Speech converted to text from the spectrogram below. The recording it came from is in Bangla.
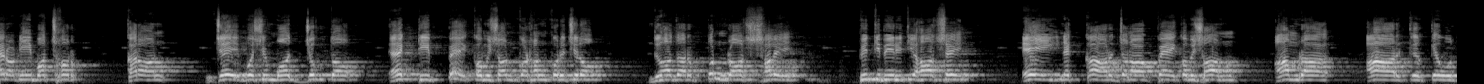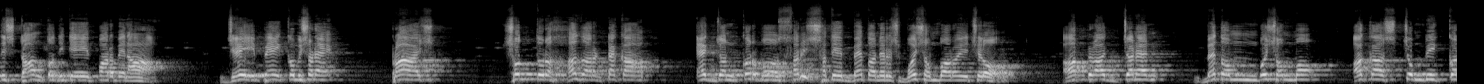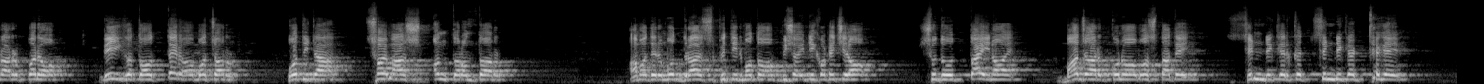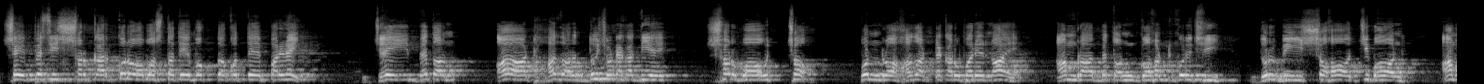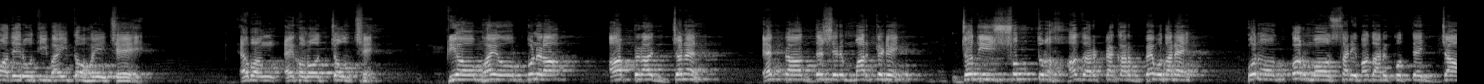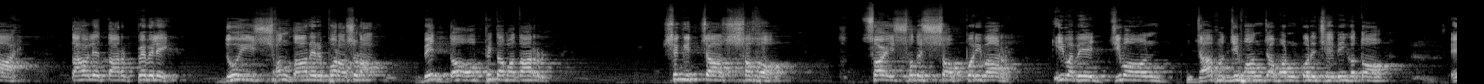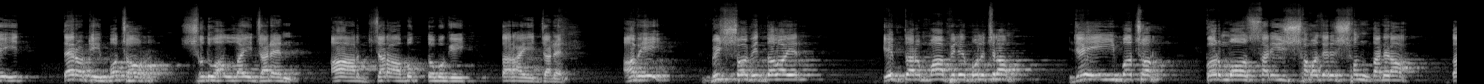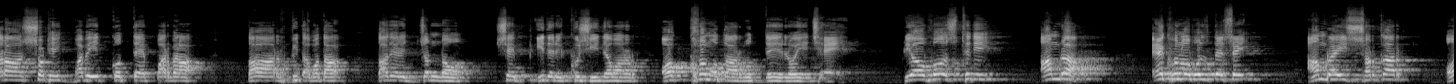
তেরোটি বছর। কারণ যে বৈষম্যযুক্ত একটি পে কমিশন গঠন করেছিল দু হাজার পনেরো সালে পৃথিবীর ইতিহাসে, এই নেককারজনক পে কমিশন আমরা আর কেউ দৃষ্টান্ত দিতে পারবে না। যেই পে কমিশনে প্রায় সত্তর হাজার টাকা একজন কর্মচারীর সাথে বেতনের বৈষম্য রয়েছিল। আপনারা জানেন, বেতন বৈষম্য আকাশ চম্বিক করার পরেও বিগত তেরো বছর, প্রতিটা ছয় মাস অন্তর অন্তর আমাদের মুদ্রাস্ফীতির মতো বিষয়টি ঘটেছিল। শুধু তাই নয়, বাজার কোনো অবস্থাতে সিন্ডিকেট সিন্ডিকেট থেকে সেই পেশিস সরকার কোনো অবস্থাতে মুক্ত করতে পারে নাই। যেই বেতন আট হাজার দুইশো টাকা দিয়ে সর্বোচ্চ পনেরো হাজার টাকার উপরে নয়, আমরা বেতন গ্রহণ করেছি। দুর্বিসহ জীবন আমাদের অতিবাহিত হয়েছে। এবং এখনও চলছে। প্রিয় ভাই ও বোনেরা, আপনারা জানেন, একটা দেশের মার্কেটে যদি সত্তর হাজার টাকার ব্যবধানে কোনো কর্মচারী বাজার করতে যায়, তাহলে তার ফ্যামিলি, দুই সন্তানের পড়াশোনা, বৃদ্ধ পিতামাতার চিকিৎসা সহ ছয় সদস্য পরিবার কীভাবে জীবন জীবন যাপন করেছে বিগত এই তেরোটি বছর, শুধু আল্লাহ জানেন। আর যারা ভুক্তভোগী, তারাই জানেন আমি বিশ্ববিদ্যালয়ের ইফতার মাহফিলে বলেছিলাম যে এই বছর কর্মচারী সমাজের সন্তানেরা, তারা সঠিকভাবে ঈদ করতে পারবে না। তার পিতামাতা তাদের জন্য সে ঈদের খুশি দেওয়ার অক্ষমতার মধ্যে রয়েছে। প্রিয় উপস্থিতি, আমরা এখনও বলতেছি, আমরা এই সরকার,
